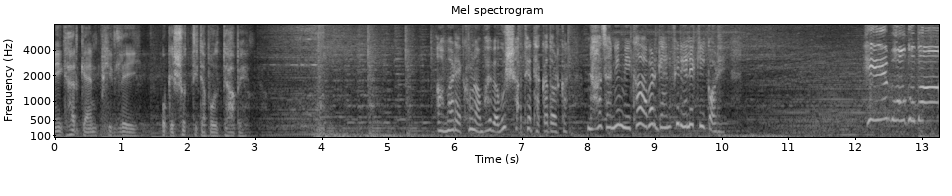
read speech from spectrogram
মেঘার জ্ঞান ফিরলেই ওকে সত্যিটা বলতে হবে। আমার এখন অভয়বাবুর সাথে থাকা দরকার। না জানি মেঘা আবার জ্ঞান ফিরে এলে কি করে। হে ভগবান!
